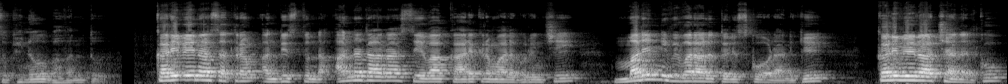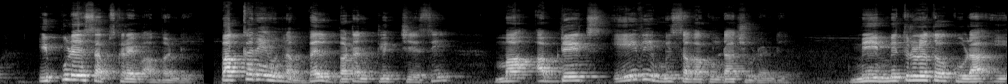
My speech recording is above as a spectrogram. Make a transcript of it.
సుఖినో భవంతు. కరివేనా సత్రం అందిస్తున్న అన్నదాన సేవా కార్యక్రమాల గురించి మరిన్ని వివరాలు తెలుసుకోవడానికి కరివేనా ఛానల్కు ఇప్పుడే సబ్స్క్రైబ్ అవ్వండి. పక్కనే ఉన్న బెల్ బటన్ క్లిక్ చేసి మా అప్డేట్స్ ఏవి మిస్ అవ్వకుండా చూడండి. మీ మిత్రులతో కూడా ఈ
